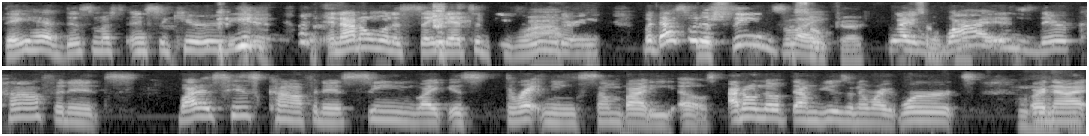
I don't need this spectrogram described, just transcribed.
they have this much insecurity. and I don't want to say that to be rude wow. or anything, but that's what it seems like. Okay. Like, okay. why is their confidence? Why does his confidence seem like it's threatening somebody else? I don't know if I'm using the right words mm-hmm. or not,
